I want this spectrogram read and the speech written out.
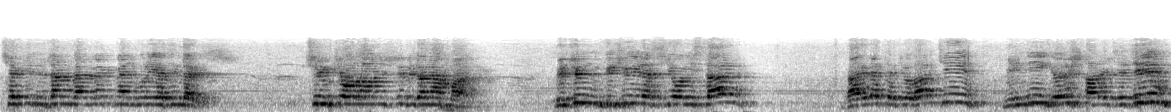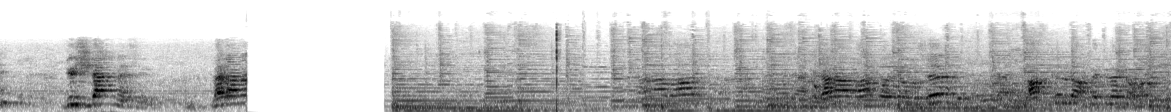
çeki düzen vermek mecburiyetindeyiz. Çünkü olağanüstü bir dönem var. Bütün gücüyle Siyonistler gayret ediyorlar ki milli görüş hareketi güçlenmesin. Ama Cenab-ı Hak hocamızı hakkın rahmetine kavuştur.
